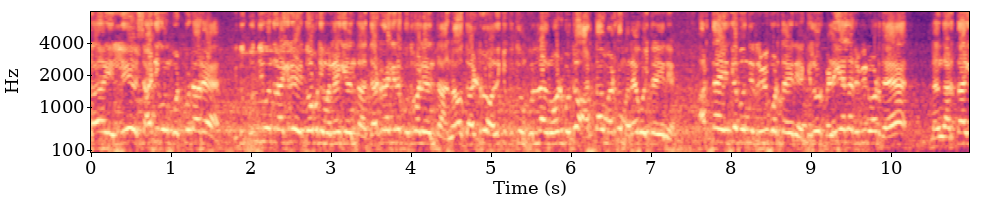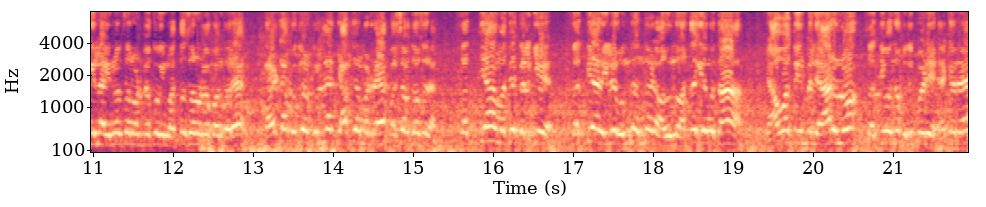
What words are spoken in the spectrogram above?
sir. ಇಲ್ಲಿ ಸ್ಟಾರ್ಟಿಂಗ್ ಒಂದು ಕೊಟ್ಬಿಟ್ಟಾರೆ. ಇದು ಬುದ್ಧಿವಂತರಾಗಿರೋ ಇದೋಬಿಡಿ ಮನೆಗೆ ಅಂತ. ದಡ್ರಾಗಿರೋ ಕುತ್ಕೊಳ್ಳಿ ಅಂತ. ನಾವು ದಡ್ರು ಅದಕ್ಕೆ ಕುತ್ಕೊಂಡು ಫುಲ್ ಆಗಿ ನೋಡ್ಬಿಟ್ಟು ಅರ್ಥ ಮಾಡ್ಕೊಂಡು ಮನೆಗೆ ಹೋಗ್ತಾ ಇದ್ದೀನಿ ಅರ್ಥ ಇದಕ್ಕೆ ಬಂದು ರಿವ್ಯೂ ಕೊಡ್ತಾ ಇದೀನಿ. ಕೆಲವರು ಬೆಳಗ್ಗೆ ಎಲ್ಲ ರಿವ್ಯೂ ನೋಡಿದೆ ನಂಗೆ ಅರ್ಥ ಆಗಿಲ್ಲ ಇನ್ನೊಂದ್ಸಲ ನೋಡ್ಬೇಕು, ಇನ್ನು ಮತ್ತೊಂದು ಸಲ ನೋಡ್ಬೇಕು ಅಂತಾರೆ. ಕರೆಕ್ಟಾಗಿ ಕುತ್ಕೊಂಡು ಫುಲ್ ಕ್ಯಾಪ್ಚರ್ ಮಾಡ್ರೆ ಫಸ್ಟ್ ಆಫ್ ತೋರ್ಸ್ರೆ ಸತ್ಯ ಮತ್ತೆ ಕಲಿಕೆ. ಸತ್ಯ ಇಲ್ಲೇ ಒಂದೊಂದು ಅದೊಂದು ಅರ್ಥ ಆಗಿ ಗೊತ್ತಾ? ಯಾವತ್ತು ಇನ್ಮೇಲೆ ಯಾರು ಸತ್ಯವಂತ ಬದುಕಬೇಡಿ. ಯಾಕಂದ್ರೆ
